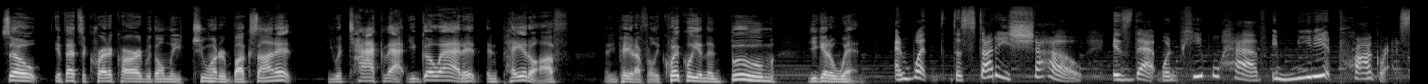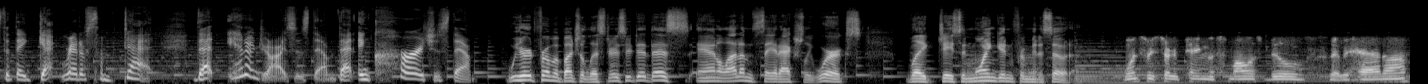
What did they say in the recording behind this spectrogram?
So if that's a credit card with only 200 bucks on it, you attack that. You go at it and pay it off, and you pay it off really quickly, and then boom, you get a win. And what the studies show is that when people have immediate progress, that they get rid of some debt, that energizes them, that encourages them. We heard from a bunch of listeners who did this, and a lot of them say it actually works, like Jason Moingen from Minnesota. Once we started paying the smallest bills that we had off,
